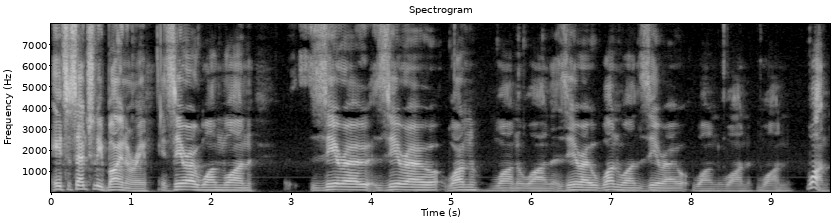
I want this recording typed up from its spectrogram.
It's essentially binary. It's zero one one zero zero one one one zero one one zero one one one one.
